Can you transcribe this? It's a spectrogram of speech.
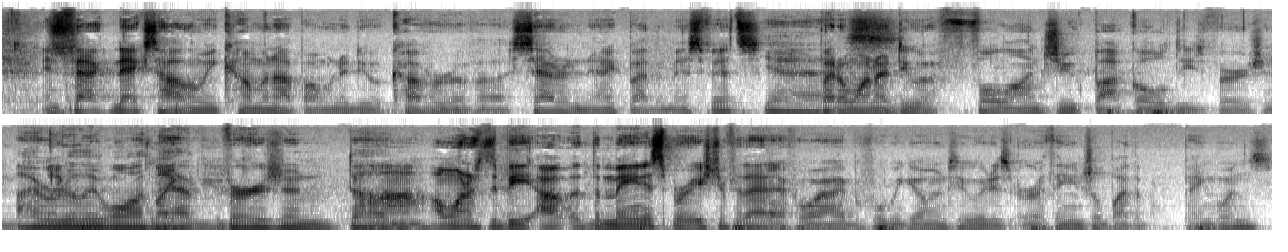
In fact, next Halloween coming up, I want to do a cover of uh, Saturday Night by the Misfits. Yeah. But I want to do a full-on jukebox oldies version. I Like- really want like, that version done. uh, I want it to be uh, the main inspiration for that. FYI, before we go into it, is Earth Angel by the Penguins.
